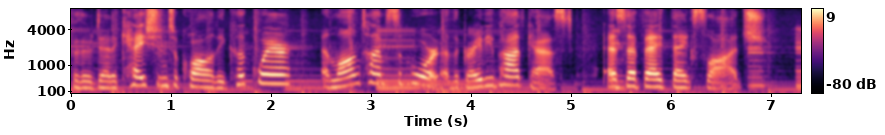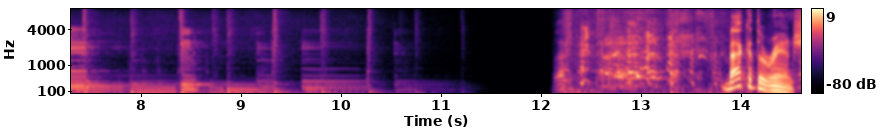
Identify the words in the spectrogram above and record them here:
For their dedication to quality cookware and longtime support of the Gravy Podcast, SFA thanks Lodge. Back at the ranch,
